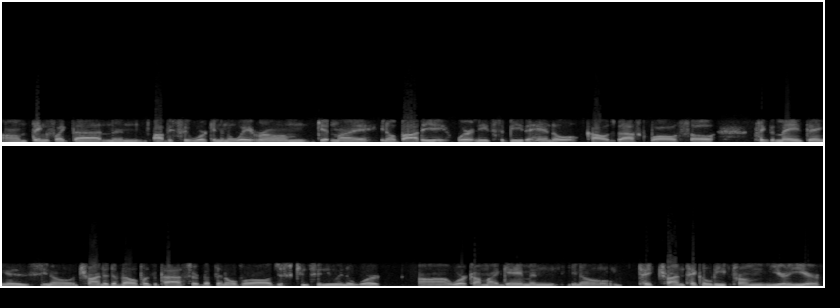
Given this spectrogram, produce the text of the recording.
um, things like that. And then obviously working in the weight room, getting my you know body where it needs to be to handle college basketball. So I think the main thing is you know trying to develop as a passer, but then overall just continuing to work uh, work on my game and you know take try and take a leap from year to year.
